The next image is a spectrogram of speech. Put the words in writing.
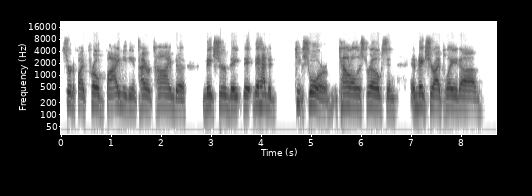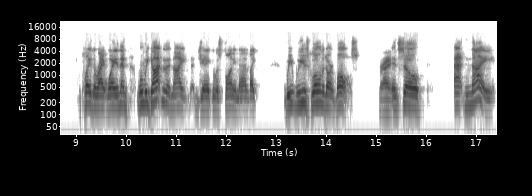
certified pro by me the entire time to make sure they, they, they had to keep score, count all the strokes, and and make sure I played uh, played the right way. And then when we got into the night, Jake, it was funny, man. Like we we used glow in the dark balls, right? And so at night,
